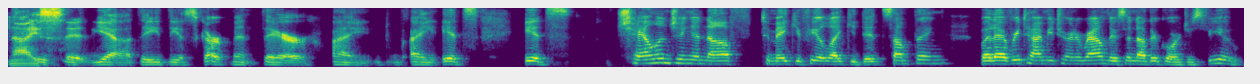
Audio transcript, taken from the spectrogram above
Nice. The- yeah, the the escarpment there. I I it's it's challenging enough to make you feel like you did something, but every time you turn around, there's another gorgeous view.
